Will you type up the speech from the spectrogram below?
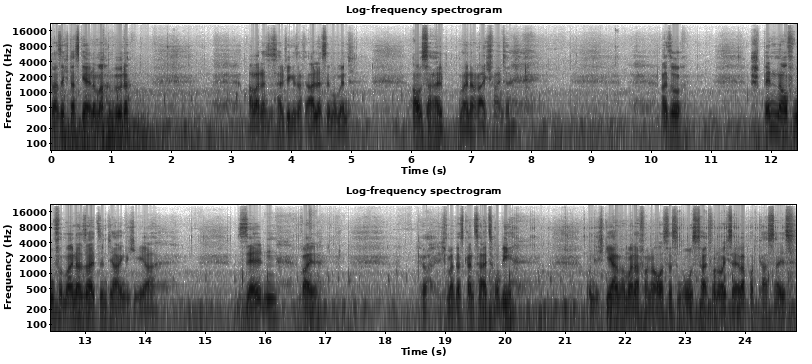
dass ich das gerne machen würde. Aber das ist halt, wie gesagt, alles im Moment außerhalb meiner Reichweite. Also Spendenaufrufe meinerseits sind ja eigentlich eher selten, weil ja, ich mache das Ganze als Hobby und ich gehe einfach mal davon aus, dass ein Großteil von euch selber Podcaster ist.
